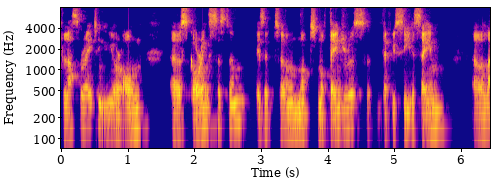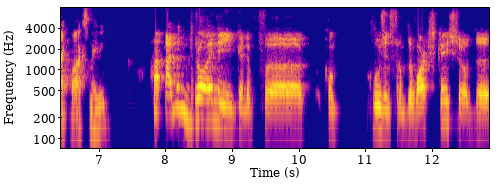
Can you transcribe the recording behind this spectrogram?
plus rating in your own uh, scoring system. Is it uh, not not dangerous that we see the same uh, like Varks maybe? I wouldn't draw any kind of uh, conclusions from the Varks case. So the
